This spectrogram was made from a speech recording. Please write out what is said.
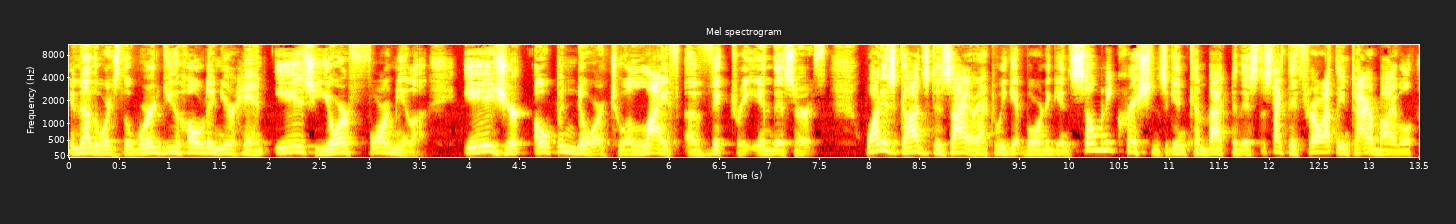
In other words, the word you hold in your hand is your formula, is your open door to a life of victory in this earth. What is God's desire after we get born again? So many Christians again come back to this. It's like they throw out the entire Bible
